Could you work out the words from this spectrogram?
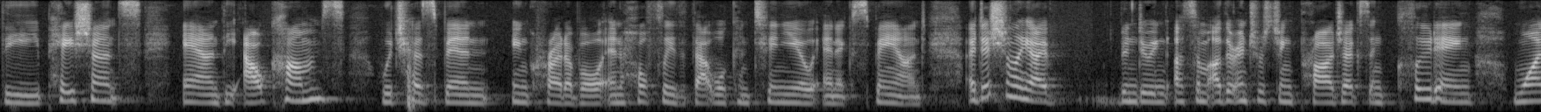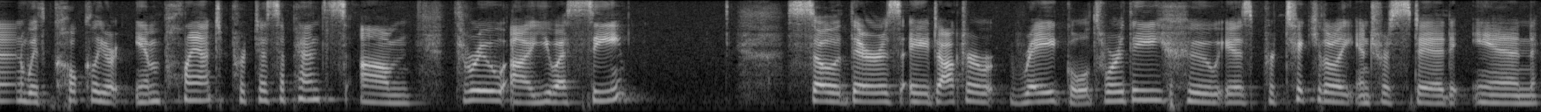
the patients and the outcomes, which has been incredible, and hopefully that that will continue and expand. Additionally, I've been doing uh, some other interesting projects, including one with cochlear implant participants um, through uh, USC. So there's a Dr. Ray Goldsworthy who is particularly interested in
